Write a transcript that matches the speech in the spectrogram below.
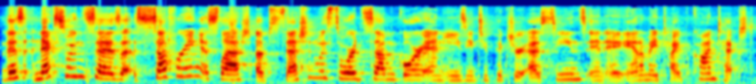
This next one says, suffering slash obsession with swords, some gore, and easy to picture as scenes in a anime type context.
